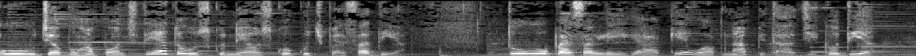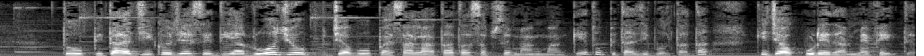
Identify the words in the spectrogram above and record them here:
वो जब वहाँ पहुँच दिया तो उसको ने उसको कुछ पैसा दिया। तो वो पैसा ले आके वो अपना पिताजी को दिया। तो पिताजी को जैसे दिया, रोज वो जब वो पैसा लाता था सबसे मांग मांग के तो पिताजी बोलता था कि जाओ कूड़ेदान में फेंक दो।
